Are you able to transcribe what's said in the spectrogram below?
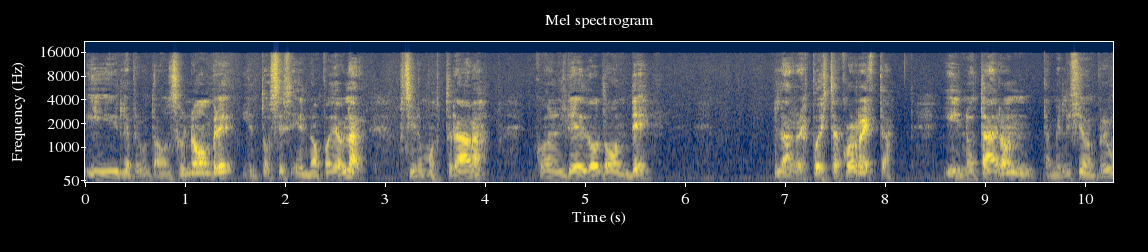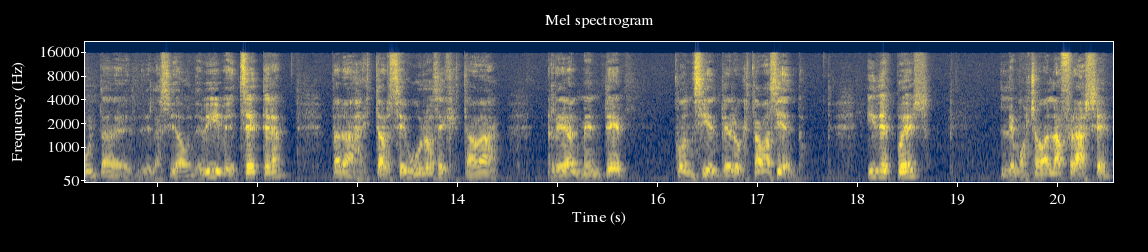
y le preguntaban su nombre y entonces él no podía hablar, sino mostraba con el dedo donde la respuesta correcta y notaron, también le hicieron preguntas de, la ciudad donde vive, etcétera, para estar seguros de que estaba realmente consciente de lo que estaba haciendo. Y después le mostraban la frase,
